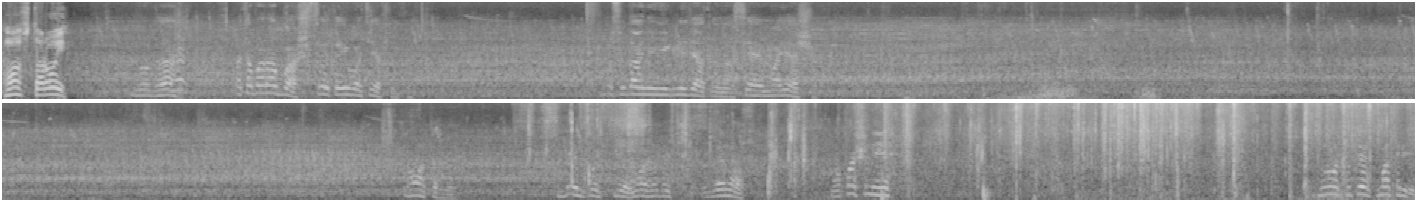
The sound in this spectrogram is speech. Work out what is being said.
Вон второй. Ну да. Это барабаш, все это его техника. Ну сюда они не глядят на нас, я им маящу. Вот он. Дым пустил, может быть, для нас. Ну пошли. Ну вот теперь смотри.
